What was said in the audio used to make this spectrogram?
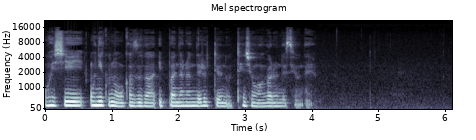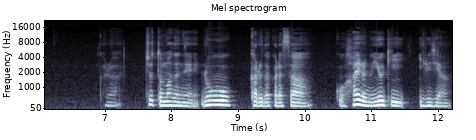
美味しいお肉のおかずがいっぱい並んでるっていうのテンション上がるんですよね。だからちょっとまだねローカルだからさこう入るの勇気いるじゃん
